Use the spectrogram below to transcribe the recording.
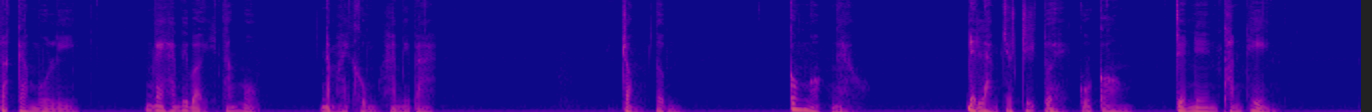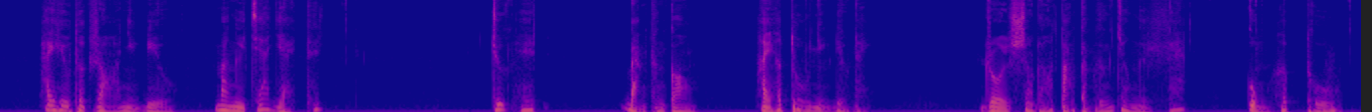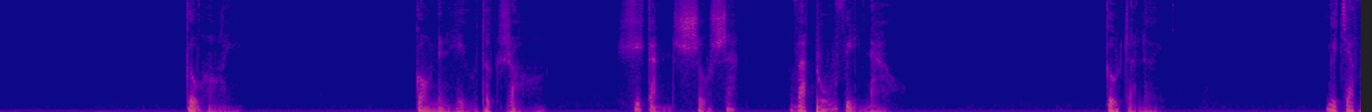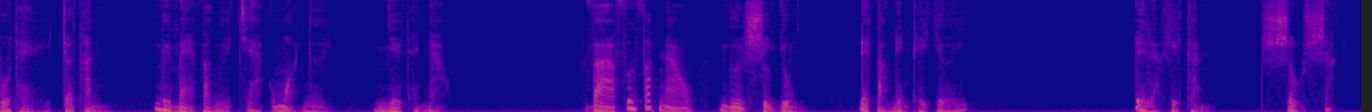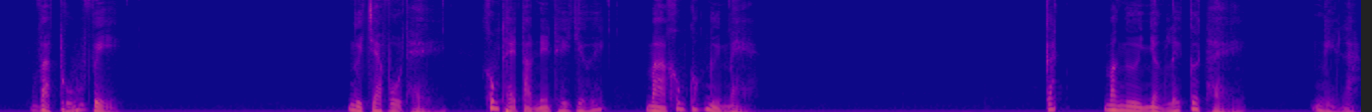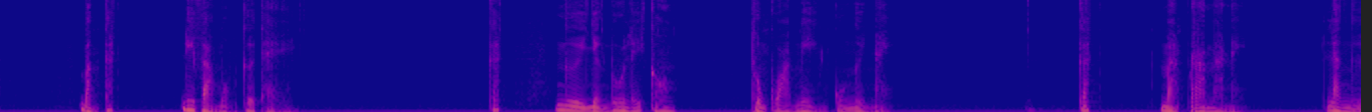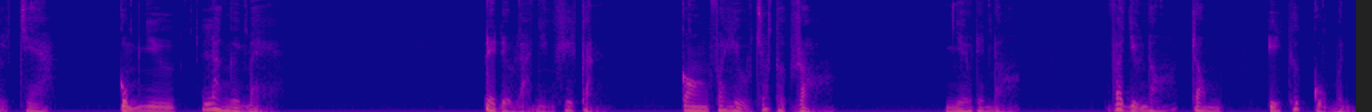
Sakamuli ngày 27 tháng 1 năm 2023. Trọng tâm Con ngọt ngào để làm cho trí tuệ của con trở nên thánh thiện. Hãy hiểu thật rõ những điều mà người cha giải thích. Trước hết, bản thân con hãy hấp thu những điều này. Rồi sau đó tạo cảm hứng cho người khác cùng hấp thu. Câu hỏi con nên hiểu thật rõ khía cạnh sâu sắc và thú vị nào? Câu trả lời Người cha vô thể trở thành người mẹ và người cha của mọi người như thế nào? Và phương pháp nào người sử dụng để tạo nên thế giới? Đây là khía cạnh sâu sắc và thú vị. Người cha vô thể không thể tạo nên thế giới mà không có người mẹ. Cách mà người nhận lấy cơ thể, nghĩa là bằng cách đi vào một cơ thể. Cách người nhận nuôi lấy con thông qua miệng của người này. Cách mà Brahma này là người cha cũng như là người mẹ. Đây đều là những khía cạnh con phải hiểu cho thật rõ. Nhớ đến nó và giữ nó trong ý thức của mình.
